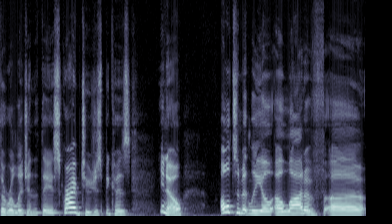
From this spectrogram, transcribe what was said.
the religion that they ascribe to, just because, you know, ultimately a, a lot of uh,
